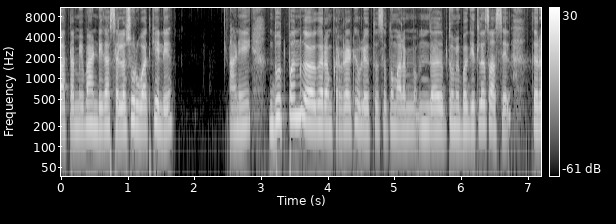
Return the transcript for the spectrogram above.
आता मी भांडी घासायला सुरुवात केली. आणि दूध पण गरम करायला ठेवले तसं तुम्हाला तुम्ही बघितलंच असेल. तर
